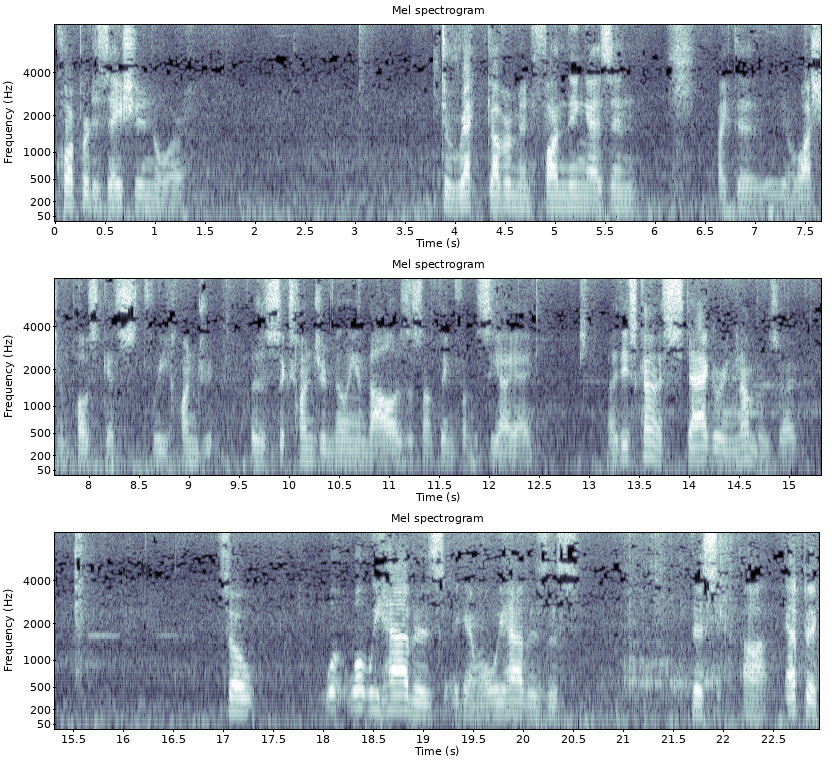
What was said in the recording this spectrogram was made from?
corporatization or direct government funding, as in like the you know, Washington Post gets 300, or 600 million dollars or something from the CIA. These kind of staggering numbers, right? So, what what we have is again, what we have is this this uh, epic,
